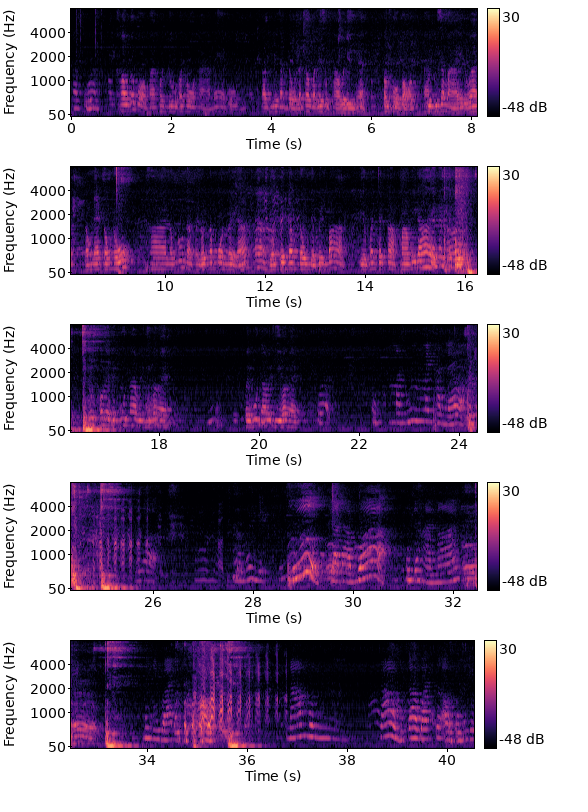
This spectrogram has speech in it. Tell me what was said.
ครอบอ้วนเขาก็บอกมาคนดูเขาโทรหาแม่ผมตอนที่ได้ดำดงแล้วก็มาเล่นสุภาวดีเนี่ยเขาโทรบอกว่าคุณพิสมัยหรือว่าน้องแนทน้องนุพาน้องนุ่นน่ะไปรดน้ำมนต์เลยนะ เดี๋ยวเป็นดำดง เดี๋ยวเป็นบ้า เดี๋ยวมันจะกลับมาไม่ได้ น้าเวทีว่าไง ไปพูดหน้าเวทีว่าไงว่ากูมันไม่ทันแล้วอะว่ากูไม่มีคืออย่าถามว่า กูจะหายไหมเออไม่มีวัน น้ำมันเก้าหรือเก้าวัดก็เอากูไม่อยู่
